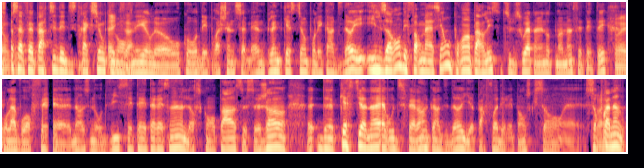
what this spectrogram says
ça, ça fait partie des distractions qui vont venir là, au cours des prochaines semaines. Plein de questions pour les candidats et ils auront des formations. On pourra en parler si tu le souhaites à un autre moment cet été pour l'avoir fait euh, dans une autre vie. C'est intéressant lorsqu'on passe ce genre euh, de questionnaire aux différents candidats. Il y a parfois des réponses qui sont euh, surprenantes.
